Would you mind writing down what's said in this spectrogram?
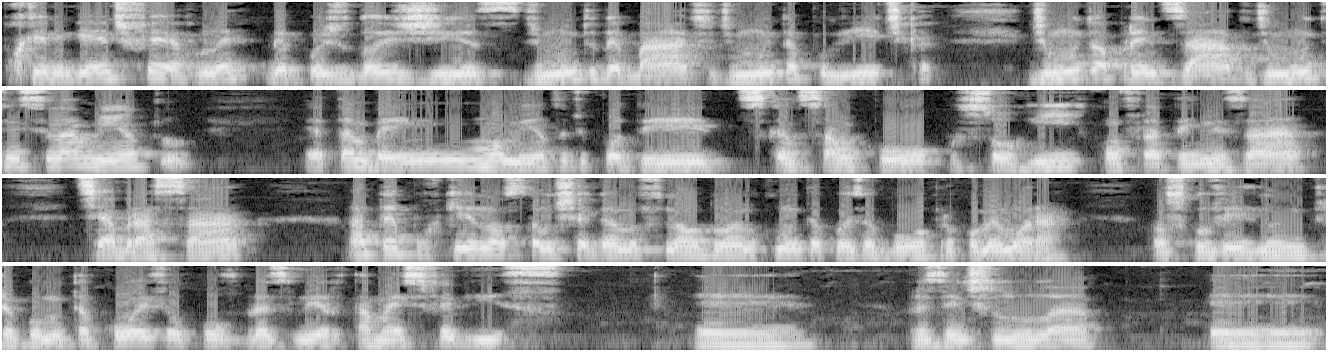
porque ninguém é de ferro, né? Depois de dois dias de muito debate, de muita política, de muito aprendizado, de muito ensinamento, é também um momento de poder descansar um pouco, sorrir, confraternizar, se abraçar, até porque nós estamos chegando no final do ano com muita coisa boa para comemorar. Nosso governo entregou muita coisa, o povo brasileiro está mais feliz. É, o presidente Lula é,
